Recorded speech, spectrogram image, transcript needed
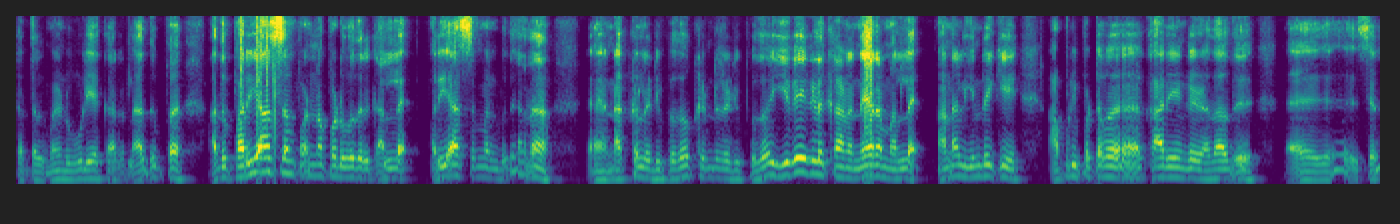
கற்றுக்க வேண்டும் ஊழியக்காரர்கள். அது இப்போ அது பரியாசம் பண்ணப்படுவதற்கு அல்ல. பரியாசம் என்பது அதான் நக்கல் அடிப்பதோ கிண்டல் அடிப்பதோ இவைகளுக்கான நேரம் அல்ல. ஆனால் இன்றைக்கு அப்படிப்பட்ட காரியங்கள் அதாவது சில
